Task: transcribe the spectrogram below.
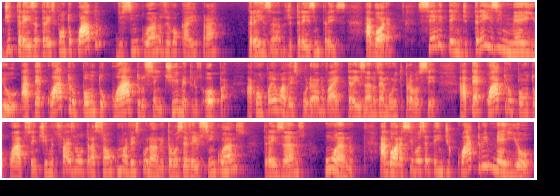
De 3 a 3,4, de 5 anos eu vou cair para 3 anos, de 3 em 3. Agora, se ele tem de 3,5 até 4,4 centímetros, opa, Acompanhe uma vez por ano, vai. Três anos é muito para você. Até 4,4 centímetros faz uma ultrassom uma vez por ano. Então você veio 5 anos, 3 anos, 1 ano. Agora, se você tem de 4,5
